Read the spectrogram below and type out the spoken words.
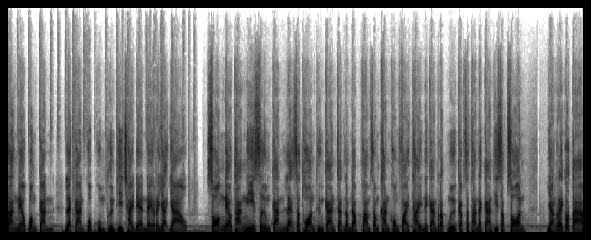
สร้างแนวป้องกัน และการควบคุมพื้นที่ชายแดนในระยะยาว สองแนวทางนี้เสริมกันและสะท้อนถึงการจัดลำดับความสำคัญของฝ่ายไทยในการรับมือกับสถานการณ์ที่ซับซ้อน อย่างไรก็ตาม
